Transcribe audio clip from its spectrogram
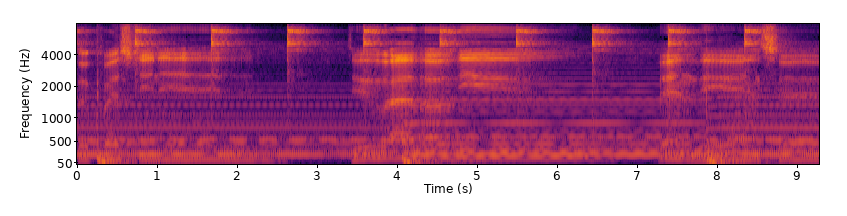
the question is, do I love you? Then the answer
